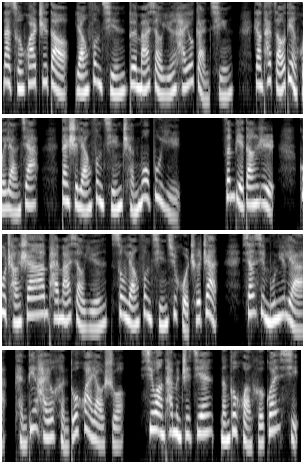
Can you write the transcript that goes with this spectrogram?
那存花知道梁凤琴对马小云还有感情，让她早点回娘家。但是梁凤琴沉默不语。分别当日，顾长山安排马小云送梁凤琴去火车站，相信母女俩肯定还有很多话要说，希望他们之间能够缓和关系。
